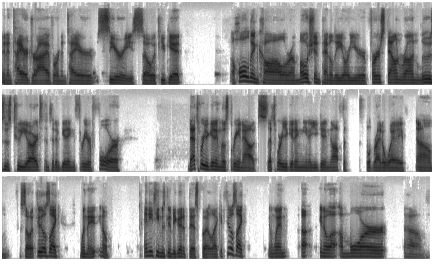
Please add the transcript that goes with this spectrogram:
an entire drive or an entire series so if you get a holding call or a motion penalty or your first down run loses two yards instead of getting three or four that's where you're getting those three and outs. That's where you're getting, you know, you're getting off the field right away. Um, so it feels like when they, you know, any team is going to be good at this, but like it feels like when, uh, you know, a, a more, um,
